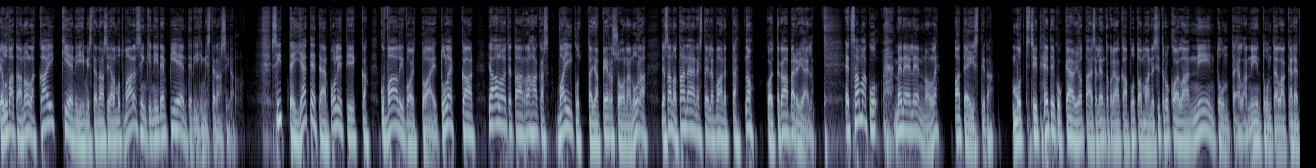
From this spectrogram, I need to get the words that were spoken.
ja luvataan olla kaikkien ihmisten asialla, mutta varsinkin niiden pienten ihmisten asialla. Sitten jätetään politiikka, kun vaalivoittoa ei tulekaan, ja aloitetaan rahakas vaikuttaja persoonan ura, ja sanotaan äänestäjille vaan, että no, koittakaa pärjäillä. Et sama kuin menee lennolle ateistina, mutta sitten heti kun käy jotain, se lentokone alkaa putomaan, niin sitten rukoillaan niin tunteella, niin tunteella kädet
